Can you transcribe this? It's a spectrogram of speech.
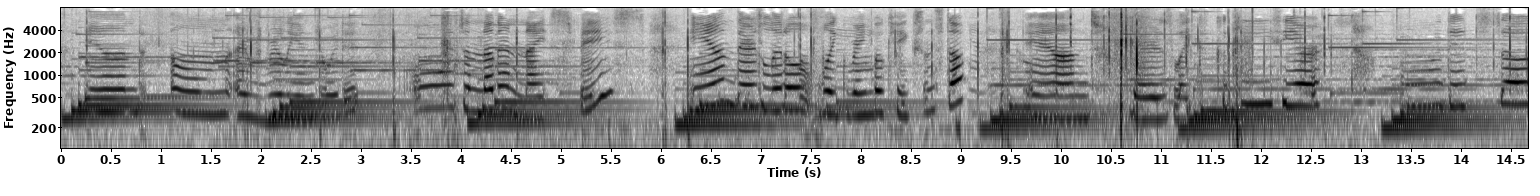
and um, I really enjoyed it. Oh, it's another night space, and there's little like rainbow cakes and stuff, and there's like cookies here. Oh, that's so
